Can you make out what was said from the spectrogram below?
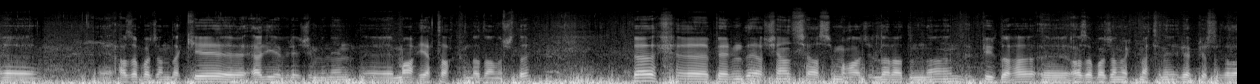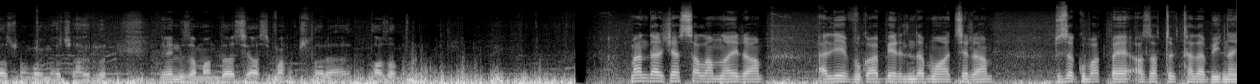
E, e, Azərbaycandakı e, Əliyev rejiminin e, mahiyyəti haqqında danışdı. Və e, Berlində yaşayan siyasi mühacirlər adından bir daha e, Azərbaycan hökumətini repressiyalara son qoymağa çağırdı. Eyni zamanda siyasi məhbuslara azadlıq tələb edir. Mən də hər kəs salamlayıram. Əliyev Vüqar Berlində mühacirəm. Biz də Qubad bəyə azadlıq tələbi ilə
